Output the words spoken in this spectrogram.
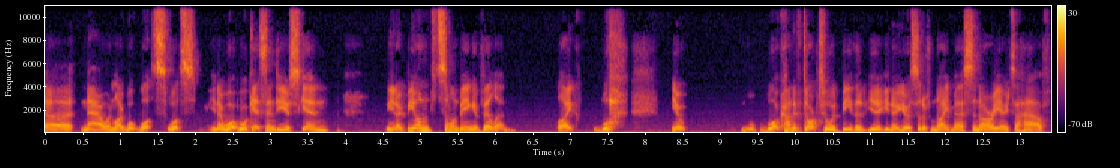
uh, now and like what what's what's you know what what gets under your skin you know beyond someone being a villain like what you know what kind of doctor would be the you know your sort of nightmare scenario to have?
